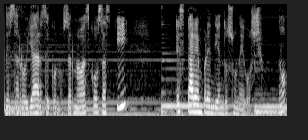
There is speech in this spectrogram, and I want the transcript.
desarrollarse, conocer nuevas cosas y estar emprendiendo su negocio, ¿no?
